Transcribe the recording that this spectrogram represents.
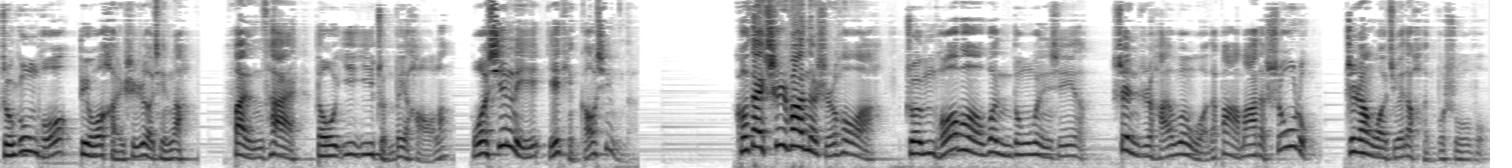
准公婆对我很是热情啊。饭菜都一一准备好了，我心里也挺高兴的。可在吃饭的时候啊，准婆婆问东问西的，甚至还问我的爸妈的收入，这让我觉得很不舒服。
